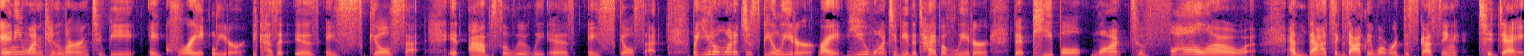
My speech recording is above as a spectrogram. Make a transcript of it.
anyone can learn to be a great leader because it is a skill set. It absolutely is a skill set. But you don't want to just be a leader, right? You want to be the type of leader that people want to follow. And that's exactly what we're discussing today?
